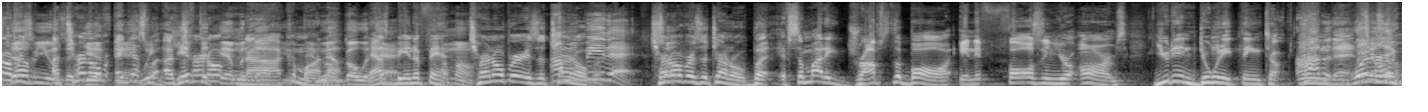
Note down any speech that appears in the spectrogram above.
turnover. Is a turnover. gift. and guess what? A turnover. them a Nah, come on now. go with That's that. being a fan. Come on. Turnover is a I'ma be that. So- Turnover is a turnover. But if somebody drops the ball and it falls in your arms, you didn't do anything to earn How does, that. where does it,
